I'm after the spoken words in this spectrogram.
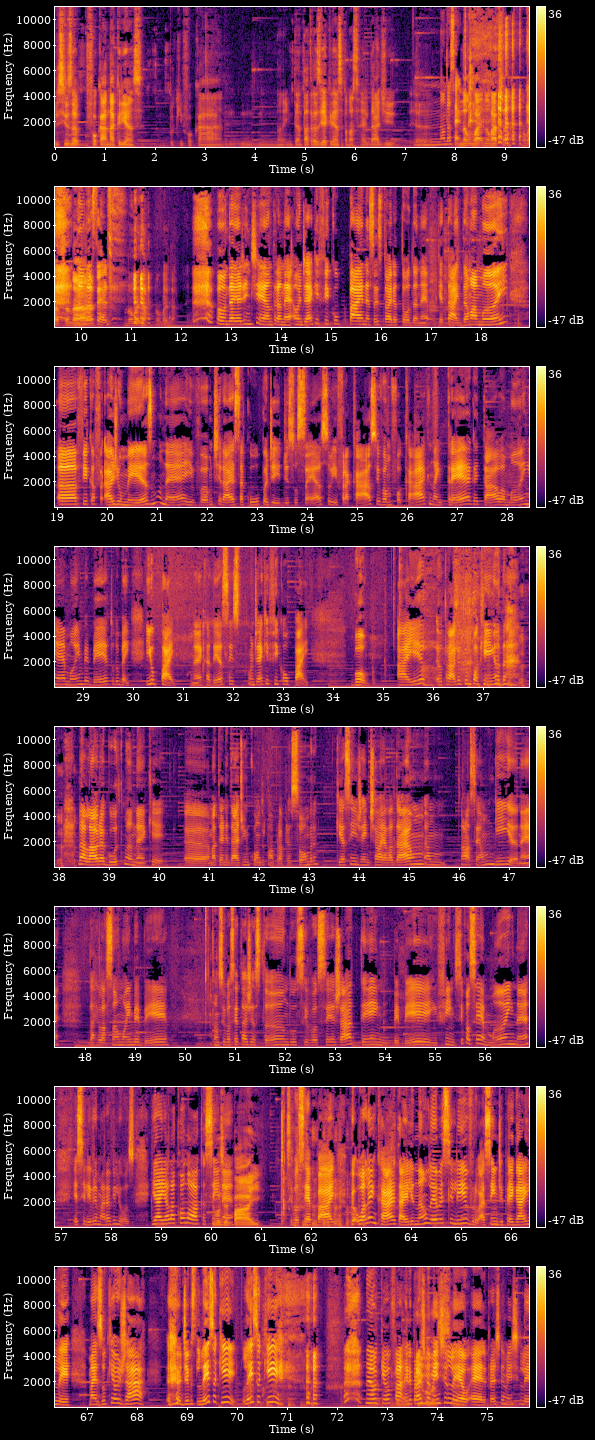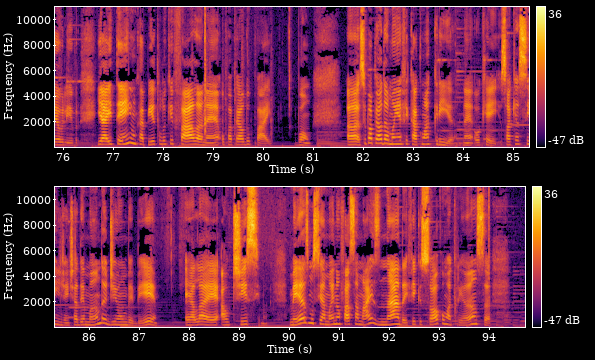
precisa focar na criança, porque focar em tentar trazer a criança para nossa realidade é, não dá certo. Não vai, não vai funcionar. Não vai funcionar. Não dá certo. Não vai dar, não vai dar. Bom, daí a gente entra, né? Onde é que fica o pai nessa história toda, né? Porque tá, então a mãe uh, fica frágil mesmo, né? E vamos tirar essa culpa de, de sucesso e fracasso e vamos focar na entrega e tal. A mãe é mãe, bebê, tudo bem. E o pai, né? Cadê essa. Onde é que fica o pai? Bom, aí eu trago aqui um pouquinho da, da Laura Gutman, né? Que é a maternidade encontro com a própria sombra. Que assim, gente, ó, ela dá um. É um nossa, é um guia, né? Da relação mãe-bebê. Então, se você está gestando, se você já tem bebê, enfim, se você é mãe, né? Esse livro é maravilhoso. E aí ela coloca assim, né? Se você né? é pai. Se você é pai. o Alencar, tá? Ele não leu esse livro, assim, de pegar e ler. Mas o que eu já. Eu digo, lê isso aqui, lê isso aqui. Não, o que eu faço. Ele praticamente pílulas, leu, é. é, ele praticamente leu o livro. E aí tem um capítulo que fala, né, o papel do pai. Bom, uh, se o papel da mãe é ficar com a cria, né, ok. Só que assim, gente, a demanda de um bebê, ela é altíssima. Mesmo se a mãe não faça mais nada e fique só com a criança,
